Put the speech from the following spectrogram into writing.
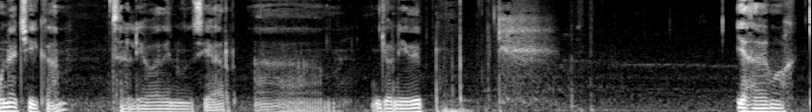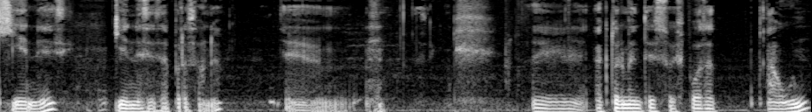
Una chica salió a denunciar a Johnny Depp. Ya sabemos quién es, quién es esa persona. Eh, eh, actualmente su esposa aún,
